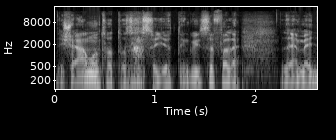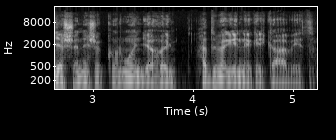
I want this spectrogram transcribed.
és elmondható az az, hogy jöttünk visszafele az M1-esen, és akkor mondja, hogy hát meginnék egy kávét.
